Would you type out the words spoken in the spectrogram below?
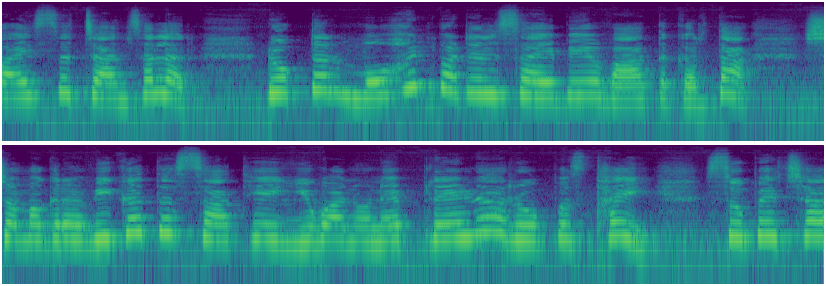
vice chancellor doctor Mohan Patel સાહેબે વાત કરતા સમગ્ર વિગત સાથે યુવાનોને પ્રેરણારૂપ થઈ શુભેચ્છા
